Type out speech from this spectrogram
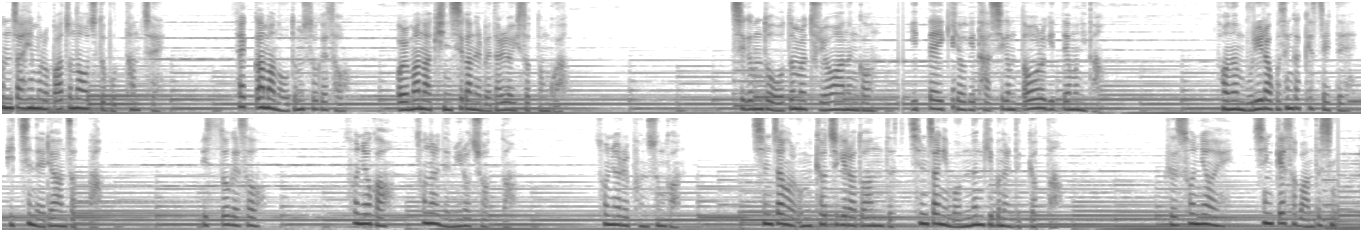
혼자 힘으로 빠져나오지도 못한 채 새까만 어둠 속에서 얼마나 긴 시간을 매달려 있었던 거야. 지금도 어둠을 두려워하는 건 이때의 기억이 다시금 떠오르기 때문이다. 더는 무리라고 생각했을 때 빛이 내려앉았다. 빛 속에서 소녀가 손을 내밀어 주었다. 소녀를 본 순간 심장을 움켜쥐기라도 하는 듯 심장이 멎는 기분을 느꼈다. 그 소녀의 신께서 만드신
